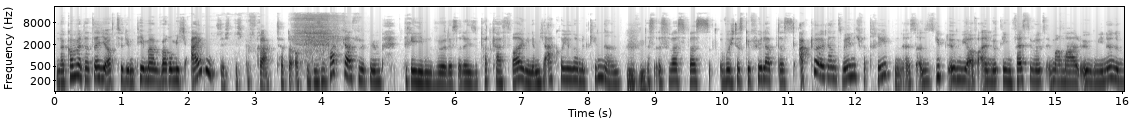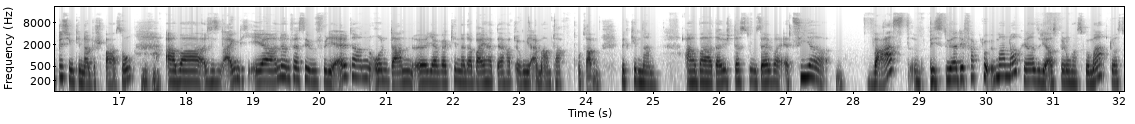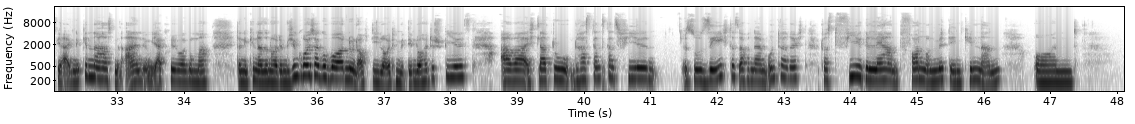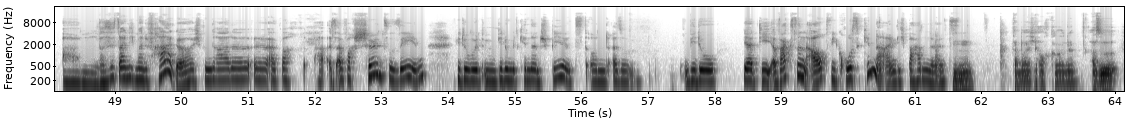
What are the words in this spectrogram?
Und da kommen wir tatsächlich auch zu dem Thema, warum ich eigentlich dich gefragt hatte, ob du diesen Podcast mit mir drehen würdest oder diese Podcast-Folge, nämlich Acro-Yoga mit Kindern. Mhm. Das ist was, was, wo ich das Gefühl habe, dass aktuell ganz wenig vertreten ist. Also es gibt irgendwie auf allen möglichen Festivals immer mal irgendwie ne, ein bisschen Kinderbespaßung, mhm. aber es ist eigentlich eher ne, ein Festival für die Eltern und dann, äh, ja, wer Kinder dabei hat, der hat irgendwie einmal am Tag ein Programm mit Kindern. Aber dadurch, dass du selber Erzieher warst, bist du ja de facto immer noch. Ja, also die Ausbildung hast du gemacht, du hast vier eigene Kinder, hast mit allen irgendwie Acroyoga gemacht. Deine Kinder sind heute ein bisschen größer geworden und auch die Leute, mit denen du heute spielst. Aber ich glaube, du, du hast ganz, ganz viel, so sehe ich das auch in deinem Unterricht, du hast viel gelernt von und mit den Kindern. Und ähm, das ist jetzt eigentlich meine Frage. Ich bin gerade äh, einfach, es ist einfach schön zu sehen, wie du mit, wie du mit Kindern spielst und also wie du ja die Erwachsenen auch wie große Kinder eigentlich behandelst. Mhm. Da war ich auch gerade. Also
